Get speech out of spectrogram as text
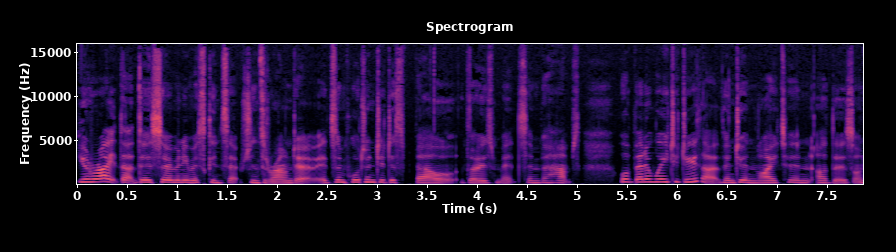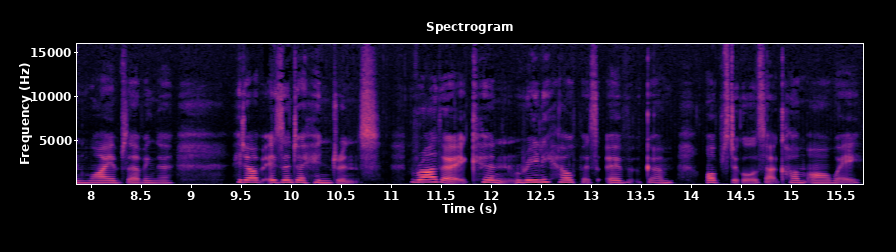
You're right that there's so many misconceptions around it. It's important to dispel those myths, and perhaps what better way to do that than to enlighten others on why observing the hijab isn't a hindrance. Rather, it can really help us overcome obstacles that come our way.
